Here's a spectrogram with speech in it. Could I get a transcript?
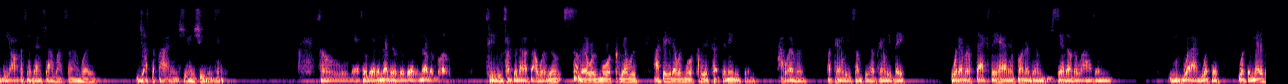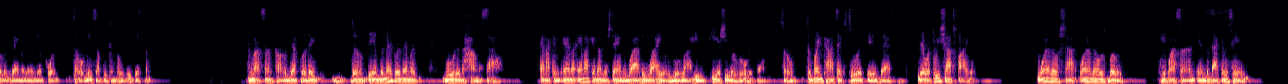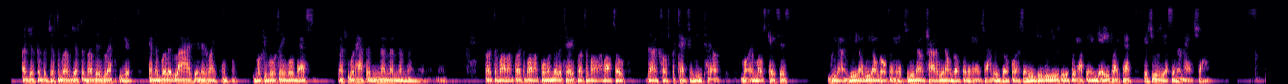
the officer that shot my son was justified in, in shooting him. So so there's another, there's another blow to something that I thought was something that was more clear. Was I figured that was more clear cut than anything. However, apparently something, apparently they, whatever facts they had in front of them said otherwise. And what I, what the, what the medical examiner report told me something completely different and my son's called of death, but they, the, the, the medical examiner ruled it a homicide. And I can, and, and I can understand why, why he would rule, why he, he or she would rule it that. So to bring context to it is that there were three shots fired. One of those shots, one of those bullets hit my son in the back of his head, uh, just above, just above, just above his left ear, and the bullet lodged in his right temple. Most people will say, well, that's, that's what happened. No, no, no, no, no. First of all, I'm first of all I'm former military. First of all, I'm also done close protection detail. In most cases, we don't we don't we don't go for hits. We don't try to we don't go for the headshot. We go for it. So we do we usually if we have to engage like that, it's usually a center man shot.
